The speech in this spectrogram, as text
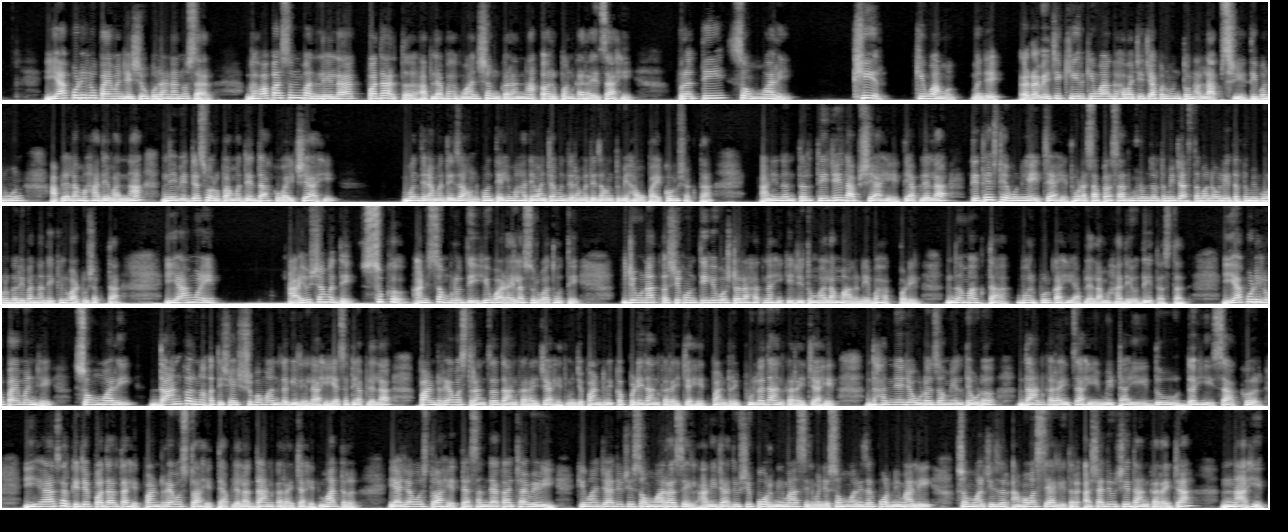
यापुढील उपाय म्हणजे शिवपुराणानुसार गव्हापासून बनलेला पदार्थ आपल्या भगवान शंकरांना अर्पण करायचा आहे. प्रति सोमवारी खीर किंवा मग म्हणजे रव्याची खीर किंवा गव्हाची जी आपण म्हणतो ना लापशी ती बनवून आपल्याला महादेवांना नैवेद्य स्वरूपामध्ये दाखवायची आहे. मंदिरामध्ये जाऊन कोणत्याही महादेवांच्या मंदिरामध्ये जाऊन तुम्ही हा उपाय करू शकता. आणि नंतर ती जी लापशी आहे ती आपल्याला तिथेच ठेवून यायचे आहे. थोडासा प्रसाद म्हणून जर तुम्ही जास्त बनवली तर तुम्ही गोरगरिबांना देखील वाटू शकता. यामुळे आयुष्यामध्ये सुख आणि समृद्धी ही वाढायला सुरुवात होते. जीवनात अशी कोणतीही गोष्ट राहत नाही की जी तुम्हाला मागणे भाग पडेल. न मागता भरपूर काही आपल्याला महादेव देत असतात. यापुढील उपाय म्हणजे सोमवारी दान करणं अतिशय शुभ मानलं गेलेलं आहे. यासाठी आपल्याला पांढऱ्या वस्त्रांचं दान करायचे आहेत. म्हणजे पांढरे कपडे दान करायचे आहेत पांढरी फुलं दान करायचे आहेत. धान्य जेवढं जमेल तेवढं दान करायचं आहे. मिठाई दूध दही साखर ह्यासारखे जे पदार्थ आहेत पांढऱ्या वस्तू आहेत त्या आपल्याला दान करायच्या आहेत. मात्र या ज्या वस्तू आहेत त्या संध्याकाळच्या वेळी किंवा ज्या दिवशी सोमवार असेल आणि ज्या दिवशी पौर्णिमा असेल म्हणजे सोमवारी जर पौर्णिमा आली सोमवारची जर अमावस्या आली तर अशा दिवशी दान करायच्या नाहीत.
